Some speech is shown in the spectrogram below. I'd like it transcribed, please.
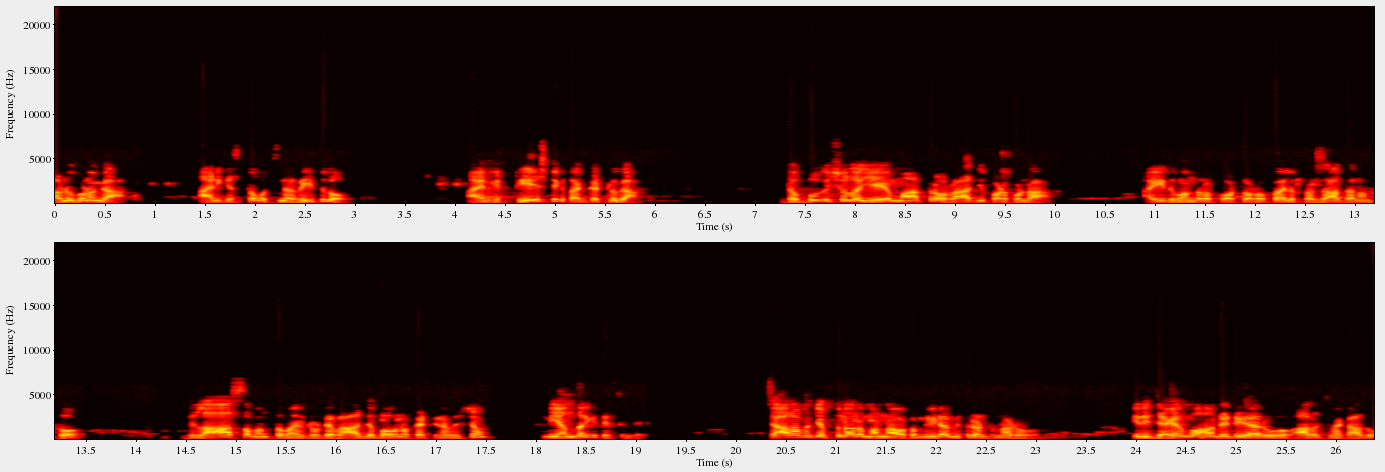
అనుగుణంగా ఆయనకి ఇష్టం వచ్చిన రీతిలో ఆయనకి టేస్ట్కి తగ్గట్లుగా డబ్బు విషయంలో ఏమాత్రం రాజీ పడకుండా ఐదు వందల కోట్ల రూపాయలు ప్రజాధనంతో విలాసవంతమైనటువంటి రాజభవనం కట్టిన విషయం మీ అందరికీ తెలిసిందే. చాలామంది చెప్తున్నారు మొన్న ఒక మీడియా మిత్రుడు అంటున్నాడు ఇది జగన్మోహన్ రెడ్డి గారు ఆలోచన కాదు.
